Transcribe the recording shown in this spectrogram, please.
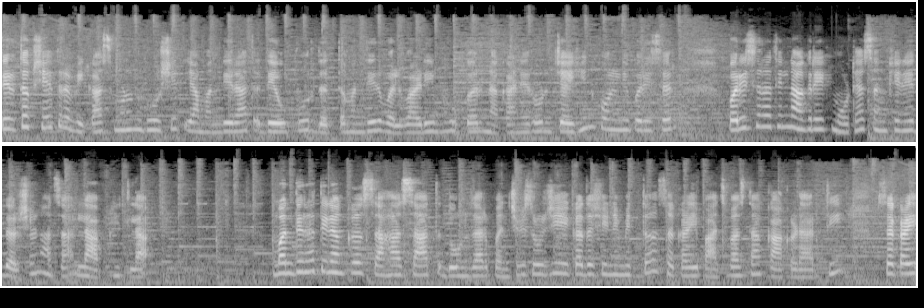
तीर्थक्षेत्र विकास म्हणून घोषित या मंदिरात देवपूर दत्त मंदिर वलवाडी भोकर नकाणे रोड जयहिंद कॉलनी परिसर परिसरातील नागरिक मोठ्या संख्येने दर्शनाचा लाभ घेतला. मंदिरात दिनांक सहा सात दोन हजार पंचवीस रोजी एकादशी निमित्त सकाळी पाच वाजता काकड आरती सकाळी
